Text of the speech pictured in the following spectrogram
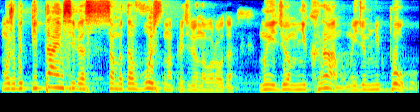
может быть, питаем себя самодовольством определенного рода, мы идем не к храму, мы идем не к Богу.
